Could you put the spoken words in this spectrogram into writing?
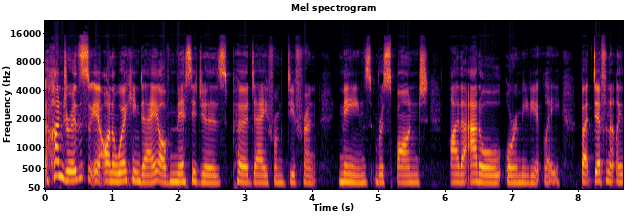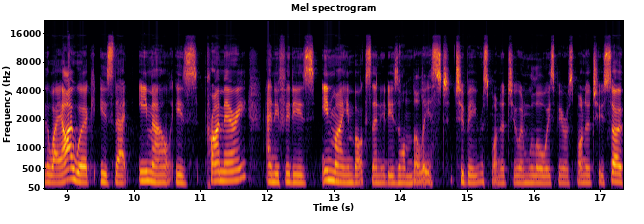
hundreds on a working day of messages per day from different means, respond either at all or immediately. But definitely the way I work is that email is primary. And if it is in my inbox, then it is on the list to be responded to and will always be responded to. So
